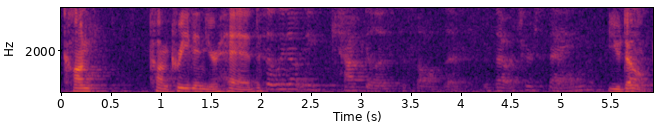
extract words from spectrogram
con- concrete in your head, So we don't need calculus to solve this, is that what you're saying? you don't.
